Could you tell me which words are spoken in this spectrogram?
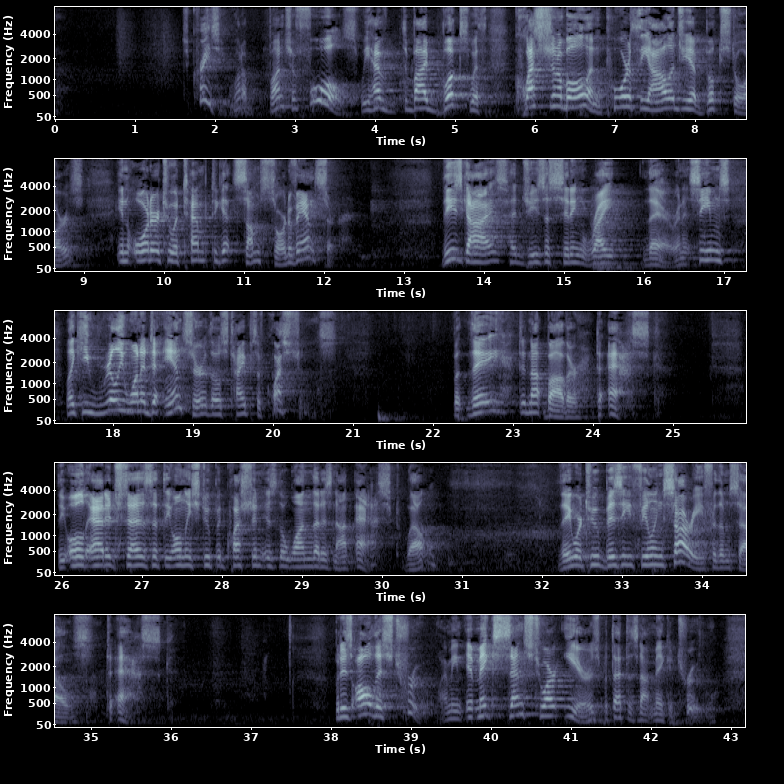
It's crazy. What a bunch of fools. We have to buy books with questionable and poor theology at bookstores in order to attempt to get some sort of answer. These guys had Jesus sitting right there, and it seems like he really wanted to answer those types of questions. But they did not bother to ask. The old adage says that the only stupid question is the one that is not asked. Well, they were too busy feeling sorry for themselves to ask. But is all this true? I mean, it makes sense to our ears, but that does not make it true.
